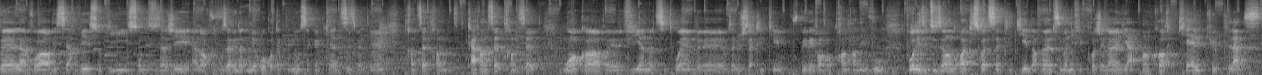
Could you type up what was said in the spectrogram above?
veulent avoir des services ou qui sont des usagers, alors vous avez notre numéro, contactez-nous au 514 621 37 47 37 ou encore via notre site web, vous avez juste à cliquer, vous pouvez prendre rendez-vous. Pour les étudiants en droit qui souhaitent s'impliquer, dans un de ces magnifiques projets-là. Il y a encore quelques places.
